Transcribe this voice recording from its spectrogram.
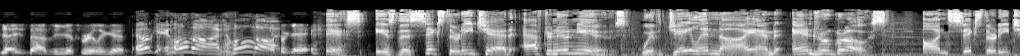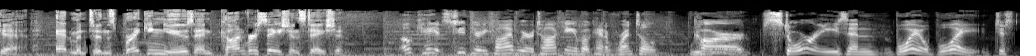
yeah, it does. It gets really good. Okay, hold on, hold on. Okay. This is the 630 CHED Afternoon News with J'lyn Nye and Andrew Grose on 630 CHED, Edmonton's breaking news and conversation station. Okay, it's 2:35. We were talking about kind of rental car stories and boy oh boy, just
